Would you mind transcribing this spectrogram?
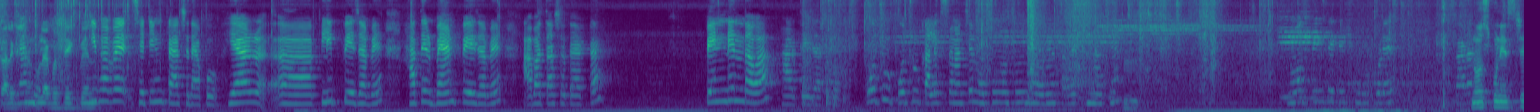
কালেকশনগুলো একবার দেখবেন। কীভাবে সেটিংটা আছে দেখো হেয়ার ক্লিপ পেয়ে যাবে হাতের ব্যান্ড পেয়ে যাবে আবার তার সাথে একটা পেন্ডেন্ট দেওয়া হার পেয়ে যাচ্ছে। প্রচুর প্রচুর কালেকশন আছে নতুন নতুন ধরনের কালেকশন আছে। নোজ থেকে শুরু করে গাড়া- নোজ স্পুন এসছে।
